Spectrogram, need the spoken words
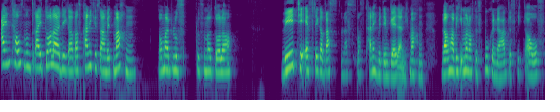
1003 Dollar, Digga. Was kann ich jetzt damit machen? Nochmal plus, plus 100 Dollar. WTF, Digga. Was, was, was kann ich mit dem Geld eigentlich machen? Warum habe ich immer noch das Buch in der Hand? Das regt auf.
